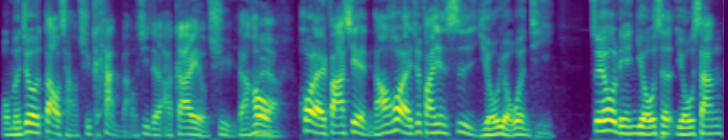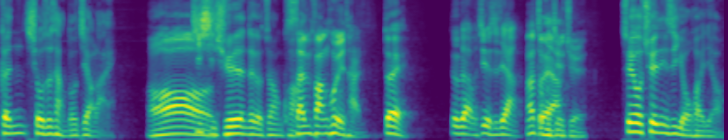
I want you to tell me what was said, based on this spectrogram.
我们就到场去看吧，我记得阿嘎也有去。然后后来发现，然后后来就发现是油有问题，最后连油车油商跟修车厂都叫来哦，一起确认这个状况，三方会谈，对对不对？我记得是这样。那怎么解决？最后确定是油坏掉。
